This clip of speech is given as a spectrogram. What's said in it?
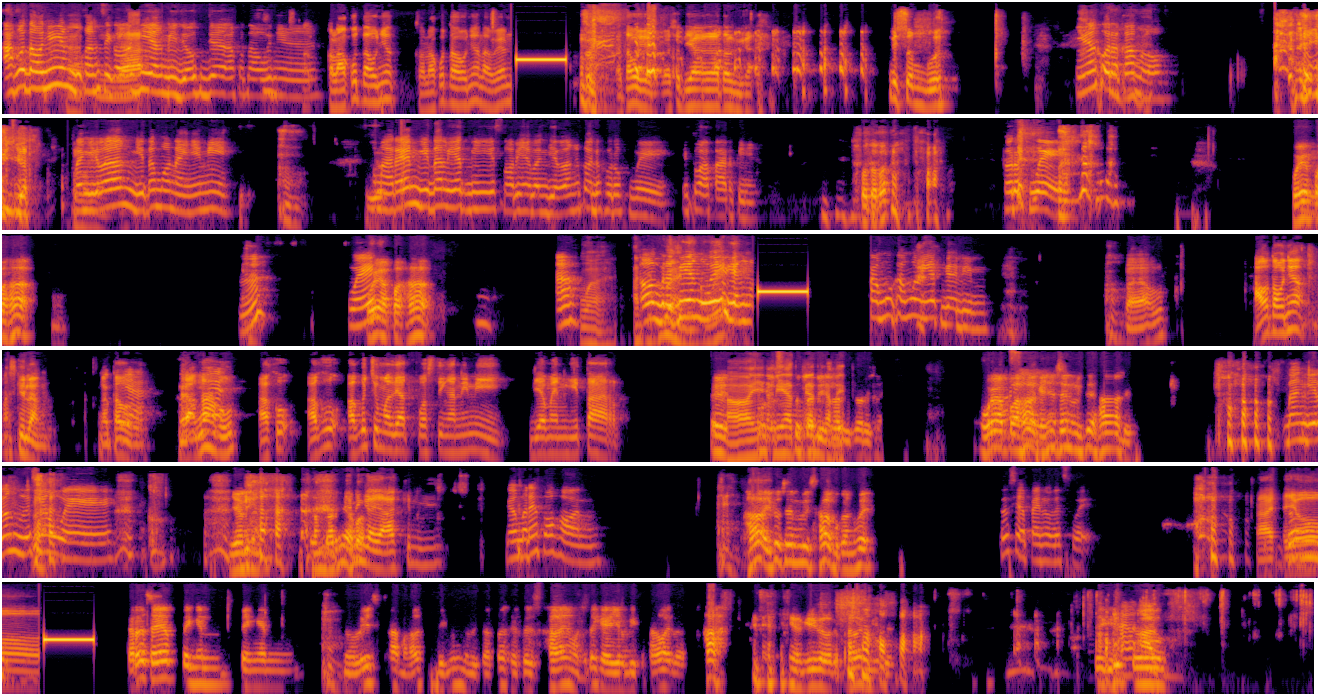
Aku taunya yang bukan Enggak. psikologi yang di Jogja, aku taunya. Kalau aku taunya, kalau aku taunya lawean Gak tahu ya, maksud dia nggak tahu nggak. disebut. Ini aku rekam loh. Iya. Bang Gilang, kita mau nanya nih. Kemarin kita lihat di story-nya Bang Gilang itu ada huruf W. Itu apa artinya? Foto apa? Huruf W. W apa H? W? W apa H? Wah. ada Oh, berarti yang W yang kamu kamu lihat gak, Din? Nggak tahu. Aku taunya Mas Gilang. Nggak tahu. Iya. Nggak ngah aku. Aku aku aku cuma lihat postingan ini, dia main gitar. Eh, Oh, iya, lihat, lihat sorry, sorry. W apa H? Kayaknya saya nulisnya H deh. Bang Gilang nulisnya W. Yang gambarnya Ini apa? nggak yakin. Gambarnya pohon. H itu saya nulis H bukan W. Terus siapa yang nulis W? Ayo. Karena saya pengen pengen nulis, ah malah bingung nulis apa. Saya tulis H yang maksudnya kayak Yogi ketawa itu. Hah! Yogi kalau ketawa gitu. Kayak gitu.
